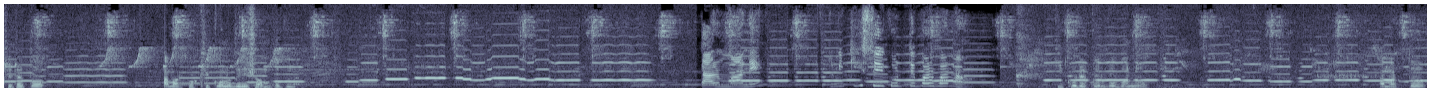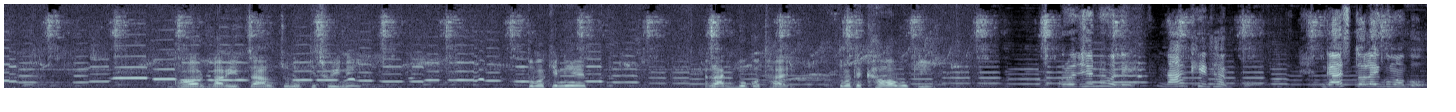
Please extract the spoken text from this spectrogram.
সেটা তো আমার পক্ষে কোনোদিনই সম্ভব না। তার মানে তুমি কিছুই করতে পারবা না? কি করে করব বলো? আমার তো ঘর বাড়ি চাল চুলো কিছুই নেই। তোমাকে নিয়ে রাখব কোথায়? তোমাকে খাওয়াবো কি? প্রয়োজন হলে না খেয়ে থাকব। গাছ তলায় ঘুমাবো।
